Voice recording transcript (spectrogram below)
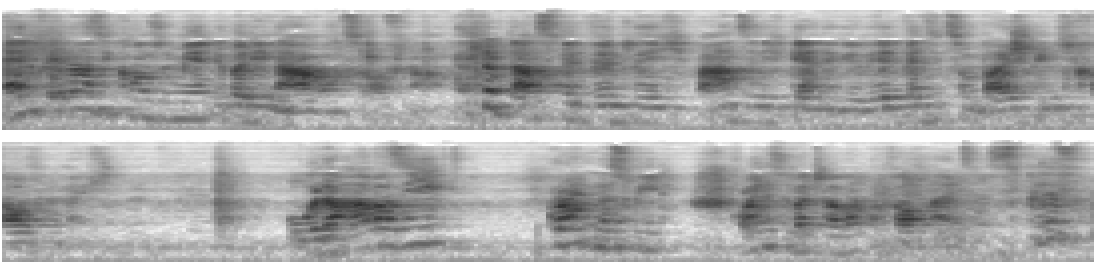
Entweder Sie konsumieren über die Nahrungsaufnahme. Das wird wirklich wahnsinnig gerne gewählt, wenn Sie zum Beispiel nicht rauchen möchten. Oder aber Sie grinden das Weed, streuen es über Tabak und rauchen als Spliff.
